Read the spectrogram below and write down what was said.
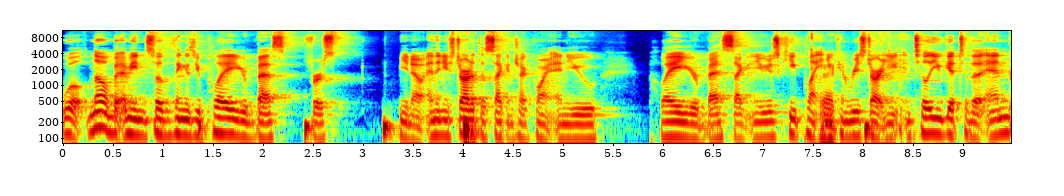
Well, no, but I mean, so the thing is, you play your best first, you know, and then you start at the second checkpoint and you play your best second. You just keep playing. and You can restart you, until you get to the end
